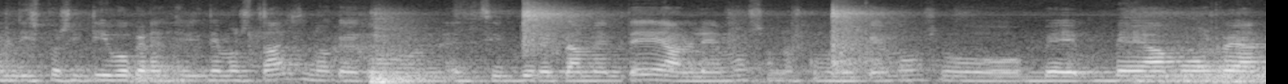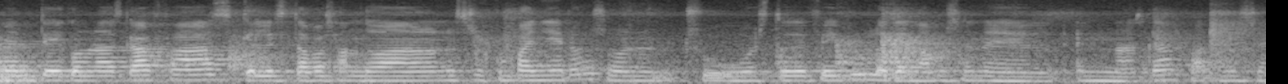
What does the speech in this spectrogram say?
un dispositivo que necesitemos tal, sino que con el chip directamente hablemos o nos comuniquemos o veamos realmente con unas gafas qué le está pasando a nuestros compañeros o en su esto de Facebook lo tengamos en, el, en unas gafas, no sé.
